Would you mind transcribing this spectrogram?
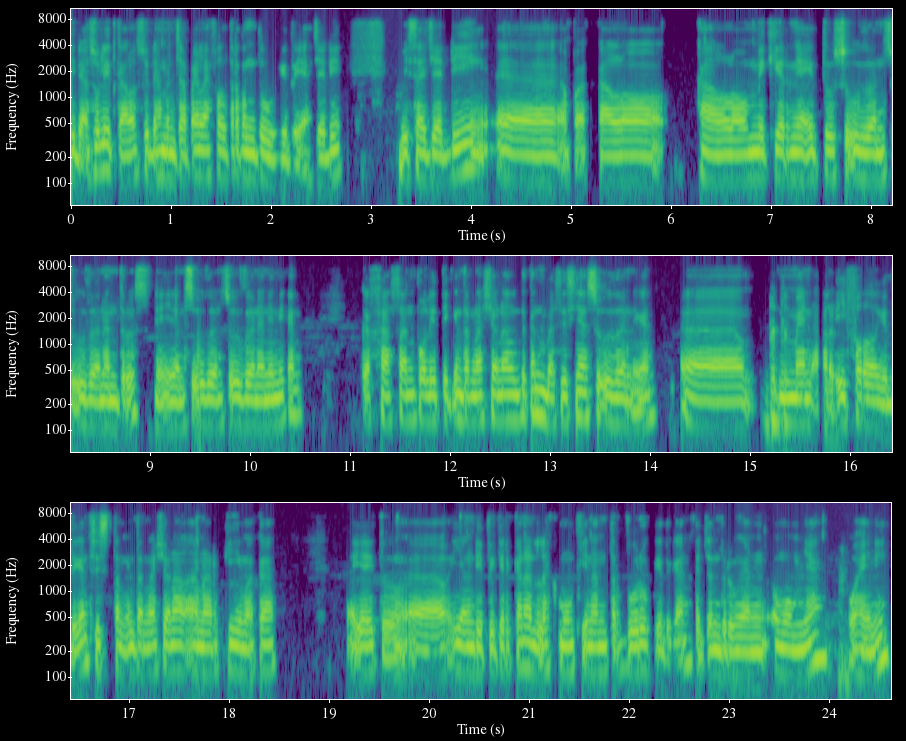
tidak sulit kalau sudah mencapai level tertentu gitu ya. Jadi bisa jadi eh, apa kalau kalau mikirnya itu suudon suudonan terus dan suudon suudonan ini kan kekhasan politik internasional itu kan basisnya suudon ya kan? Uh, men are evil gitu kan sistem internasional anarki. Maka ya itu uh, yang dipikirkan adalah kemungkinan terburuk gitu kan kecenderungan umumnya. Wah ini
